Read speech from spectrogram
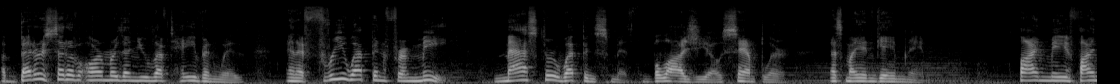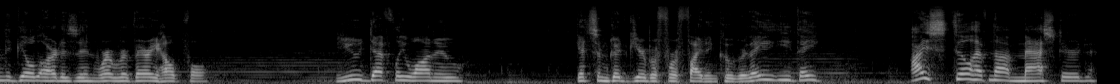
a better set of armor than you left Haven with, and a free weapon from me, Master Weaponsmith, Bellagio, Sampler. That's my in-game name. Find me, find the Guild Artisan, we're, we're very helpful. You definitely want to get some good gear before fighting Cougar. They, they, I still have not mastered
